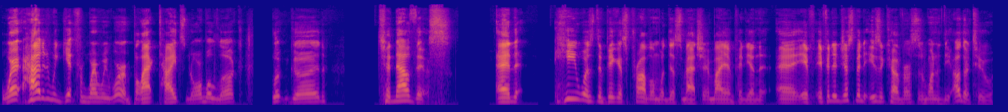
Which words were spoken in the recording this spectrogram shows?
Where? How did we get from where we were? Black tights, normal look, look good, to now this. And he was the biggest problem with this match, in my opinion. Uh, if if it had just been Izuka versus one of the other two,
